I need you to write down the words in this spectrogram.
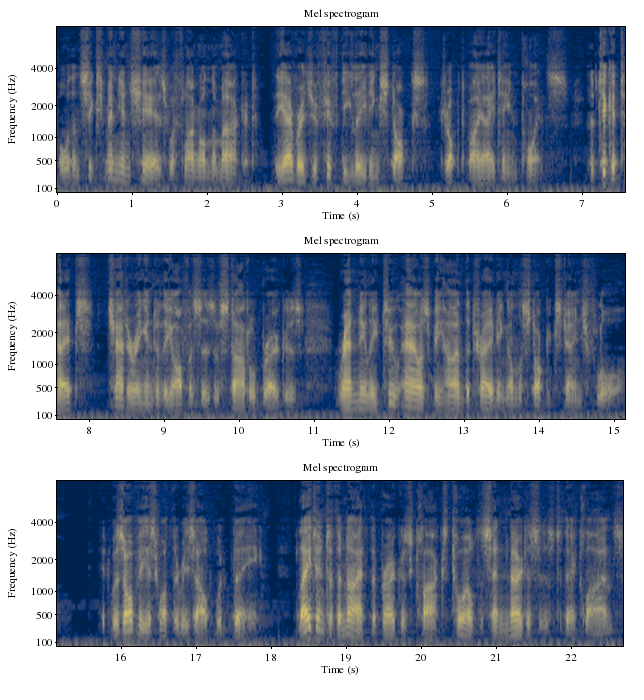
more than six million shares were flung on the market. The average of fifty leading stocks dropped by 18 points. The ticker tapes, chattering into the offices of startled brokers, ran nearly two hours behind the trading on the stock exchange floor. It was obvious what the result would be. Late into the night, the brokers' clerks toiled to send notices to their clients,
